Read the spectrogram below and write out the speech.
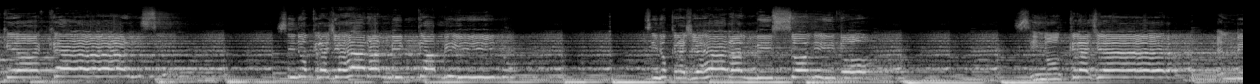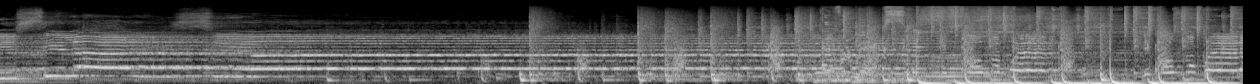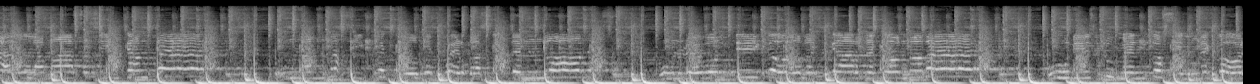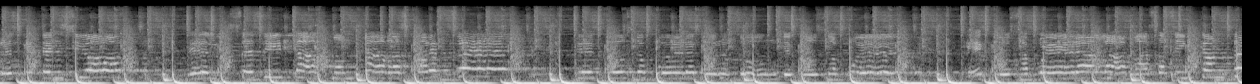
que aquel si no creyera en mi camino, si no creyera en mi sonido, si no creyera fue, qué cosa fuera la masa sin cantar.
